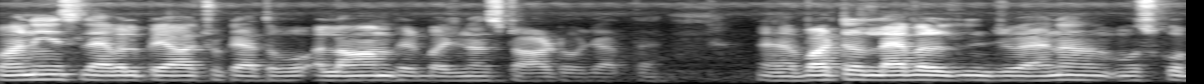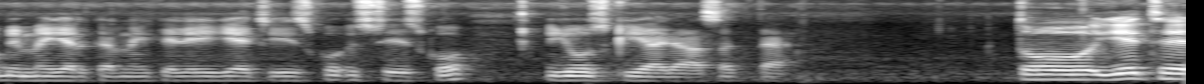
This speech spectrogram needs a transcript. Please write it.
पानी इस लेवल पे आ चुका है तो वो अलार्म फिर बजना स्टार्ट हो जाता है। वाटर लेवल जो है ना, उसको भी मैयर करने के लिए ये चीज़ को, इस चीज़ को यूज़ किया जा सकता है। तो ये थे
